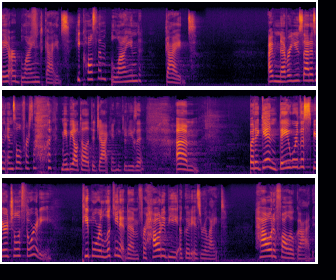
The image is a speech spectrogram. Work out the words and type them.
They are blind guides. He calls them blind guides. I've never used that as an insult for someone. Maybe I'll tell it to Jack and he could use it. Um, but again, they were the spiritual authority. People were looking at them for how to be a good Israelite, how to follow God.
